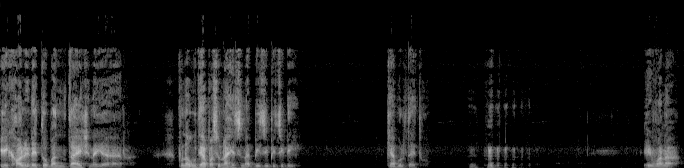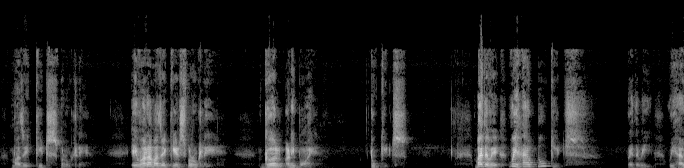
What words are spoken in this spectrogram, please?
एक हॉलिडे तो बनतायच ना यार. पुन्हा उद्यापासून आहेच ना बिझी बिझी डे क्या बोलताय तू? एव्हाना माझे किट्स पण उठले. एव्हाना माझे किड्स पण उठले. गर्ल आणि boy two kids by the way we have two kids by the way we have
